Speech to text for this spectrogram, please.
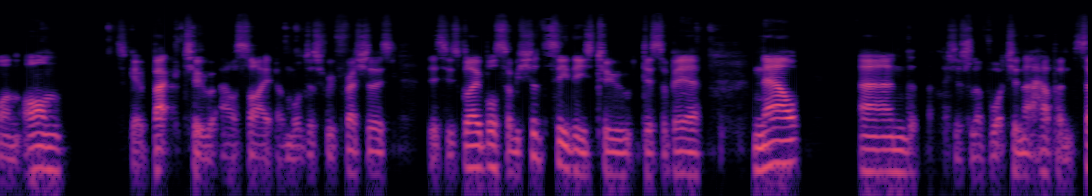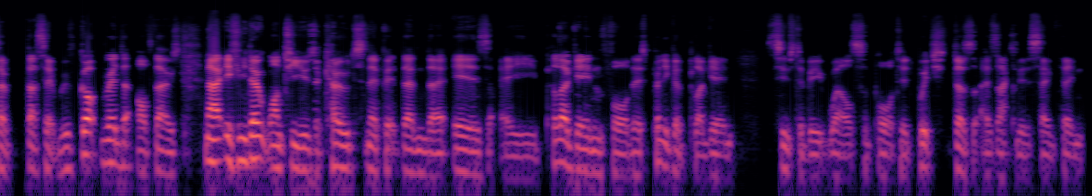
one on. Let's go back to our site and we'll just refresh this. This is global, so we should see these two disappear. Now and I just love watching that happen. So that's it. We've got rid of those. Now, if you don't want to use a code snippet, then there is a plugin for this, pretty good plugin seems to be well supported, which does exactly the same thing.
